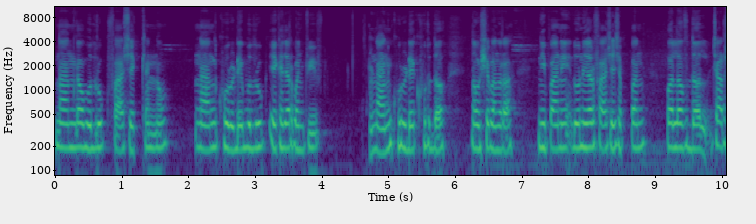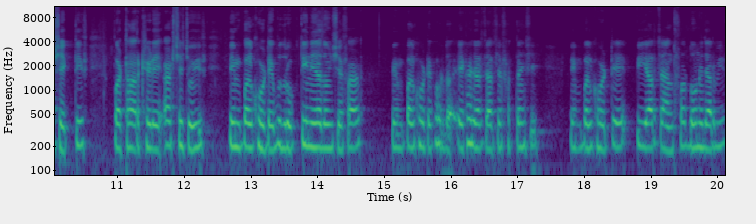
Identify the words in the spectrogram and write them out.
नांदगाव बुद्रुक सहाशे एक्क्याण्णव नानखुर्डे बुद्रुक एक हजार पंचवीस नानखुर्डे खुर्द नऊशे पंधरा निपाणे दोन हजार सहाशे छप्पन पलफदल चारशे एकतीस पठारखेडे आठशे चोवीस पिंपलखोटे बुद्रुक तीन हजार दोनशे साठ पिंपलखोटे खुर्द एक हजार चारशे सत्त्याऐंशी. पिंपलखोटे पी आर ट्रान्सफर दोन हजार वीस.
